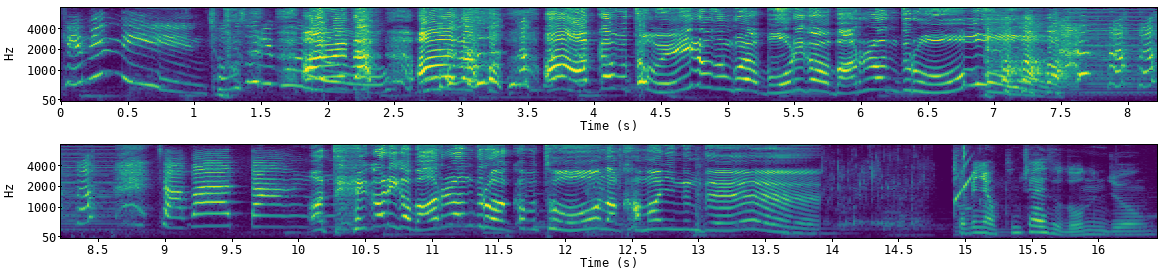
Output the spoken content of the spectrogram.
케빈님 정수리 보여. 아, 왜 나- 아, 나, 아, 아까부터 왜 이러는 거야? 머리가 말을 안 들어. 잡았당. 아, 대가리가 말을 안 들어, 아까부터. 나 가만히 있는데. 케빈 형 풍차에서 노는 중.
